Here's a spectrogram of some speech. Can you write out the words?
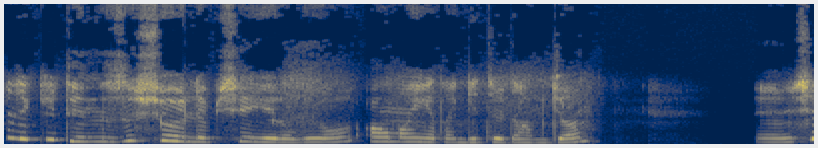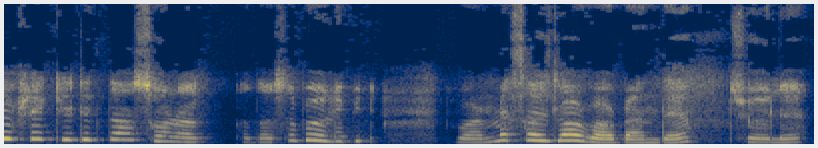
Hadi girdiğinizde şöyle bir şey yer alıyor. Almanya'dan getirdi amcam. Ee, girdikten sonra arkadaşlar böyle bir var. Mesajlar var bende. Şöyle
